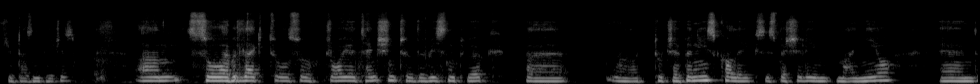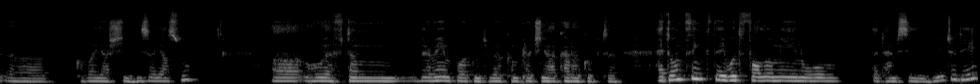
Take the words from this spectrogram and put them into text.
few dozen pages. Um, so I would like to also draw your attention to the recent work by uh, two Japanese colleagues, especially Maimio and uh, Kobayashi Hisayasu, uh, who have done very important work on Prajnakaragupta. I don't think they would follow me in all that I'm saying here today,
